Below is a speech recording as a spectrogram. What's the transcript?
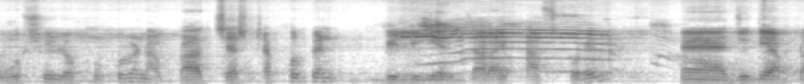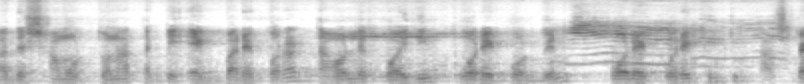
অবশ্যই লক্ষ্য করবেন। আপনারা চেষ্টা করবেন বিল্ডিংয়ের দ্বারাই কাজ করেন। হ্যাঁ, যদি আপনাদের সামর্থ্য না থাকে একবারে করার তাহলে কয়দিন পরে করবেন। পরে করে কিন্তু কাজটা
